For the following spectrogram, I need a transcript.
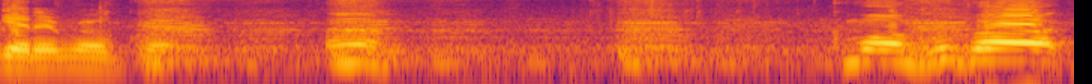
get it real quick. Uh. Come on, group hug.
